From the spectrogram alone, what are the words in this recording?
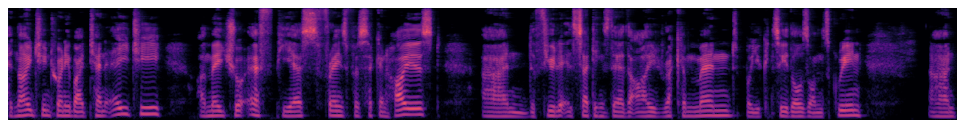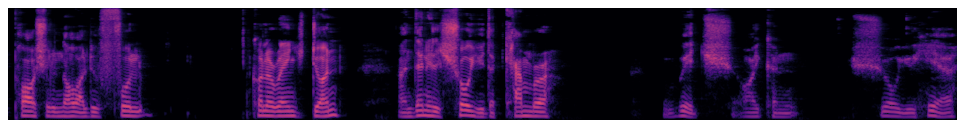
1920 by 1080. I made sure FPS frames per second highest and the few little settings there that I recommend, but you can see those on screen. And partial now, I'll do full color range done, and then it'll show you the camera, which I can show you here.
